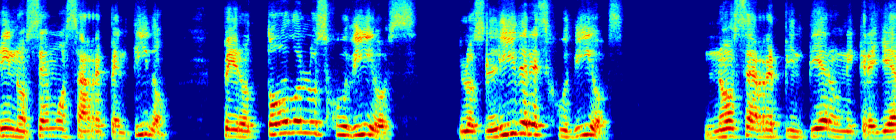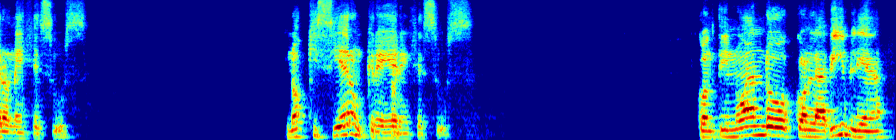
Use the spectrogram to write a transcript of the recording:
y nos hemos arrepentido. Pero todos los judíos, los líderes judíos, no se arrepintieron ni creyeron en Jesús. No quisieron creer en Jesús. Continuando con la Biblia,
